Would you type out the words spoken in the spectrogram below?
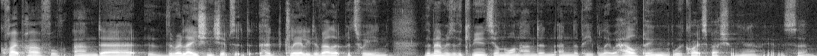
quite powerful and uh, the relationships that had clearly developed between the members of the community on the one hand and, and the people they were helping were quite special you know it was um,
